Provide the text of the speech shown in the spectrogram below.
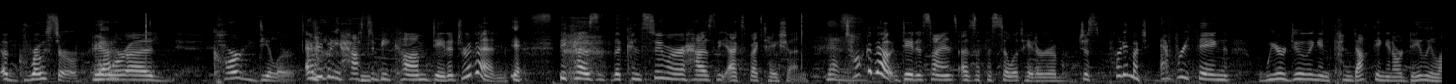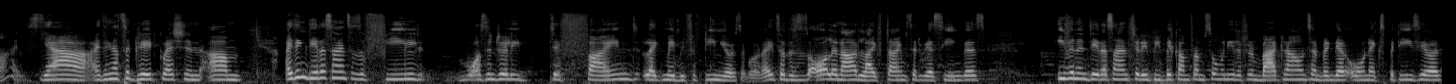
a grocer, yeah. or a car dealer. Everybody has to become data driven. Yes. Because the consumer has the expectation. Yes. Talk about data science as a facilitator of just pretty much everything we're doing and conducting in our daily lives. Yeah, I think that's a great question. Um, I think data science as a field wasn't really defined like maybe 15 years ago, right? So this is all in our lifetimes that we are seeing this even in data science today, people come from so many different backgrounds and bring their own expertise here.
